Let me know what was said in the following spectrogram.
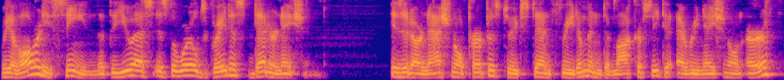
We have already seen that the U.S. is the world's greatest debtor nation. Is it our national purpose to extend freedom and democracy to every nation on earth?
